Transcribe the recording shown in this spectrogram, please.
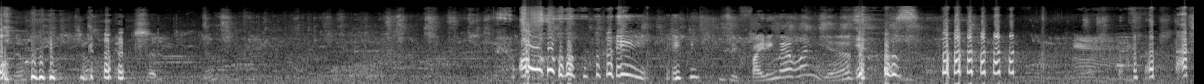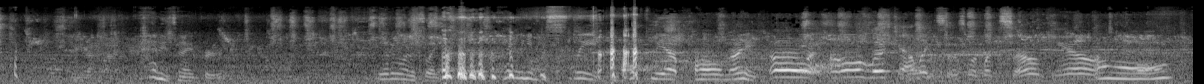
No, no, no, oh gosh. no. Oh! Is he fighting that one? Yes. yes. God, he's hyper. The other one is like, I need to sleep. Pick me up all night. Oh, oh, look, Alex, this one looks so cute. Aw.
